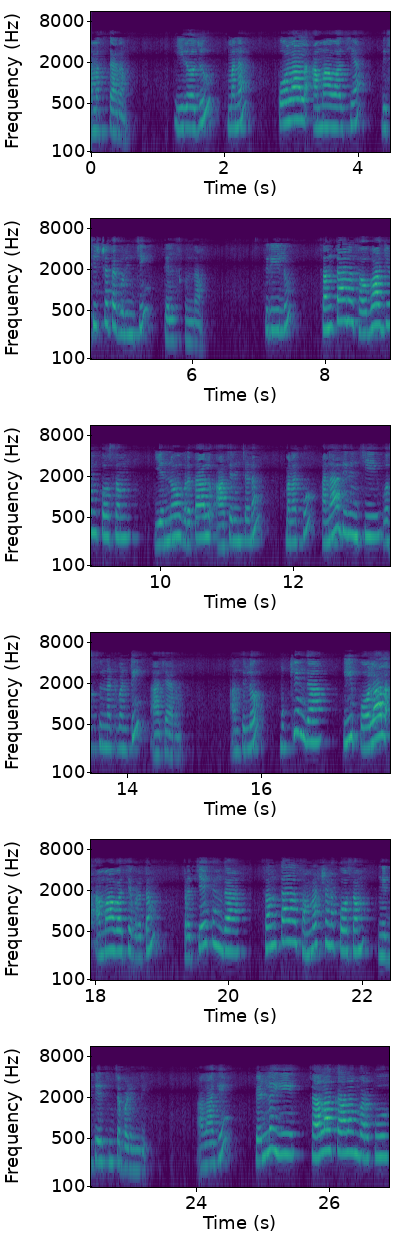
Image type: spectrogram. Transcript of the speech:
నమస్కారం. ఈరోజు మనం పోలాల అమావాస్య విశిష్టత గురించి తెలుసుకుందాం. స్త్రీలు సంతాన సౌభాగ్యం కోసం ఎన్నో వ్రతాలు ఆచరించడం మనకు అనాది నుంచి వస్తున్నటువంటి ఆచారం. అందులో ముఖ్యంగా ఈ పోలాల అమావాస్య వ్రతం ప్రత్యేకంగా సంతాన సంరక్షణ కోసం నిర్దేశించబడింది. అలాగే పెళ్ళయి చాలా కాలం వరకు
